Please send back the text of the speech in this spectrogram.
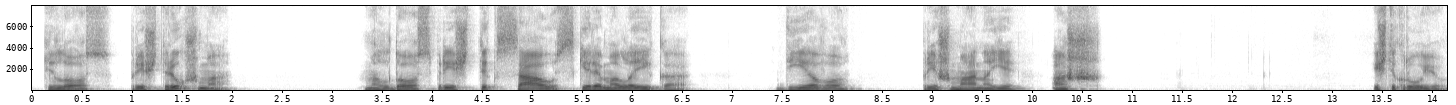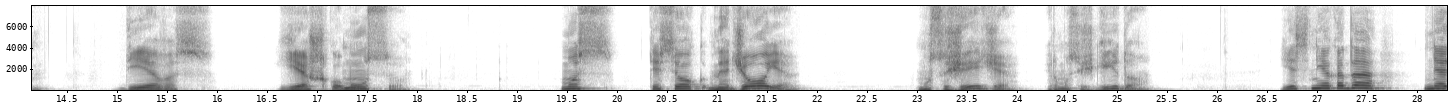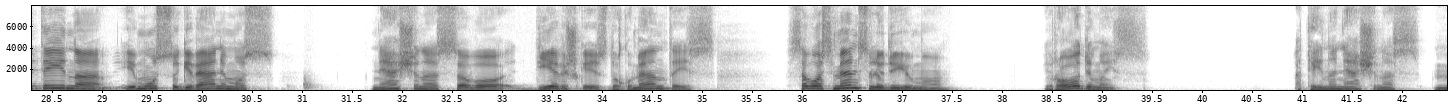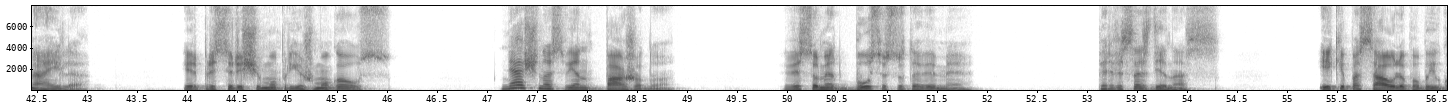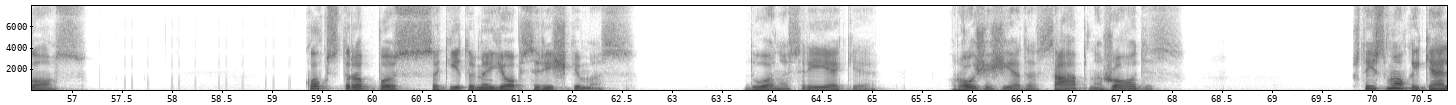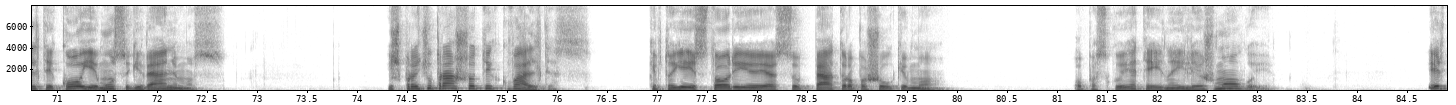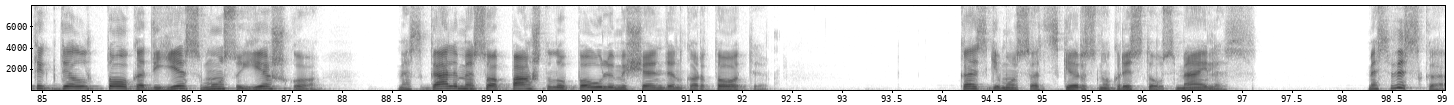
tylos prieš triukšmą, maldos prieš tik savo skiriamą laiką, Dievo prieš manąjį aš. Iš tikrųjų, Dievas ieško mūsų, mus tiesiog medžioja, mūsų žaidžia ir mūsų išgydo. Jis niekada neteina į mūsų gyvenimus, nešina savo dieviškais dokumentais, savo asmens liudijimu, įrodymais. Ateina nešinas meilę ir prisirišimu prie žmogaus. Nešinas vien pažado visuomet būsiu su tavimi per visas dienas iki pasaulio pabaigos. Koks trapus, sakytume, jo apsireiškimas. Duonos riekė, rožė žiedas, sapna, žodis. Štai jis mokai kelti koją į mūsų gyvenimus. Iš pradžių prašo tik valtis kaip toje istorijoje su Petro pašaukimu. O paskui ateina eilė žmogui. Ir tik dėl to, kad jis mūsų ieško, mes galime su apaštalu Pauliumi šiandien kartoti. Kasgi mus atskirs nuo Kristaus meilės? Mes viską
